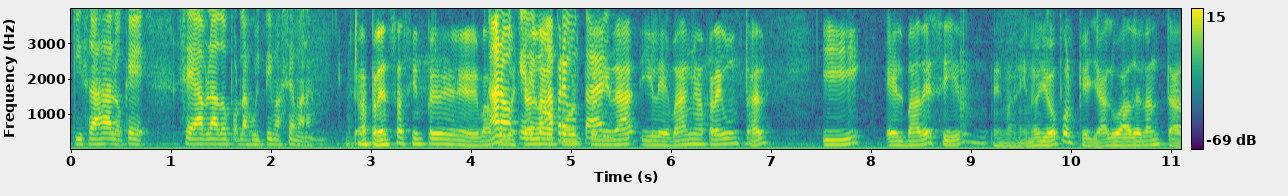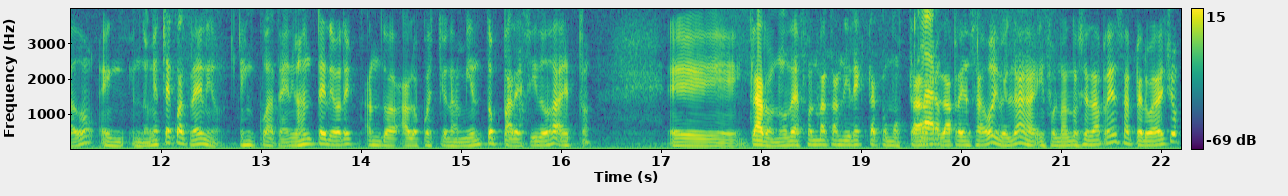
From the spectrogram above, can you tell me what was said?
quizás a lo que se ha hablado por las últimas semanas. La prensa siempre va a ah, la oportunidad y le van a preguntar y él va a decir, me imagino yo, porque ya lo ha adelantado, en, no en este cuatrenio, en cuatrenios anteriores, a los cuestionamientos parecidos a esto, eh, claro, no de forma tan directa como está la prensa hoy, ¿verdad? Informándose la prensa, pero ha hecho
